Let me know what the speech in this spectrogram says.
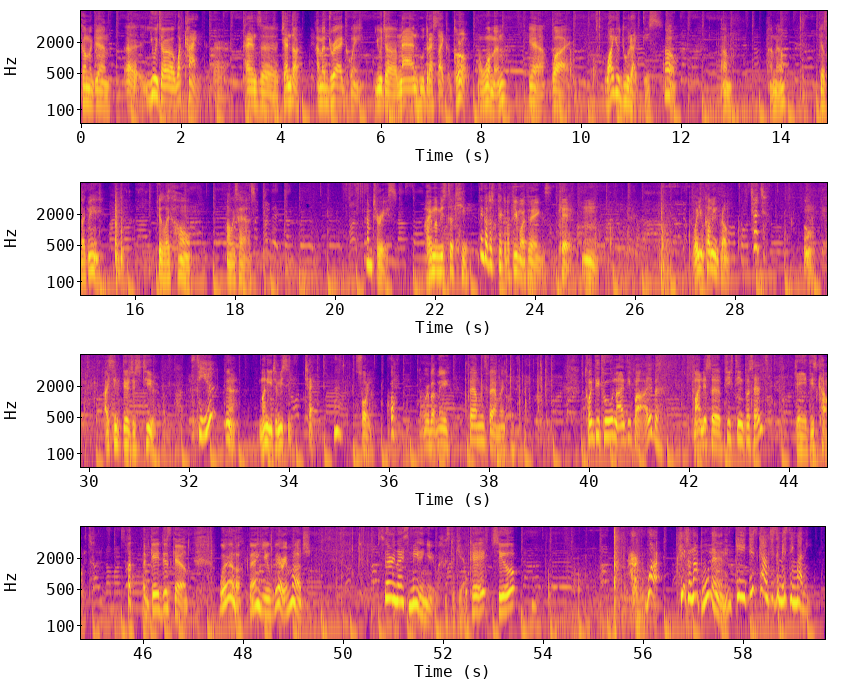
Come again. Uh, you is uh, what kind? Uh, transgender. I'm a drag queen. You is a man who dress like a girl. A woman? Yeah, why? Why you do like this? Oh. Um, I don't know. Feels like me. Feels like home. Always has. I'm Therese. I'm a Mr. Kim. I think I'll just pick up a few more things. Okay. Hmm. Where you coming from? Church. Oh, I think there's a steal. Steal? Yeah, money is missing. Check. Sorry. Oh, don't worry about me. Family's family. Twenty-two ninety-five minus uh, fifteen percent. Gay discount. A gay discount. Well, thank you very much. It's very nice meeting you, Mr. Kim. Okay, see you. What? He's a not woman. Gay discount is a missing money.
